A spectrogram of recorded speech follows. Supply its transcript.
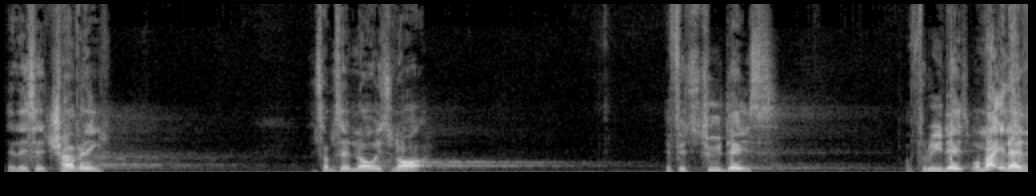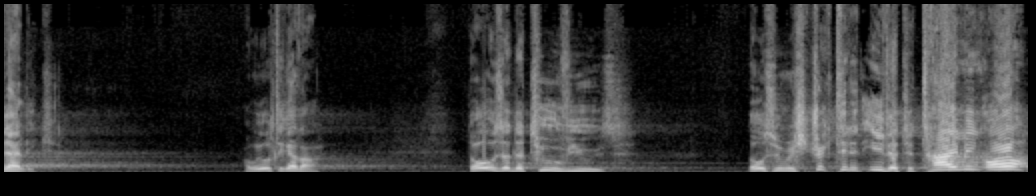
then they said traveling. some said, no, it's not. If it's two days or three days, وَمَا إِلَى ذَلِكَ Are we all together? Those are the two views. Those who restricted it either to timing or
